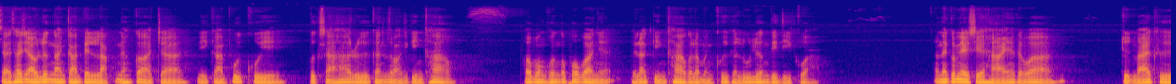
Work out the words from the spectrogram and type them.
แต่ถ้าจะเอาเรื่องงานการเป็นหลักนะก็อาจจะมีการพูดคุย ปรึกษาหารือกันระหว่างที่กินข้าว เพราะบางคนก็พบว่าเนี่ยเวลากินข้าวกันแล้วมันคุยกันรู้เรื่องได้ดีกว่า อันนั้นก็ไม่ได้เสียหายนะแต่ว่าจุดหมายคือ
